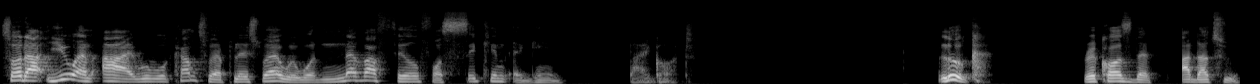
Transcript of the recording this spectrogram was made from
so that you and I, we will come to a place where we will never feel forsaken again by God. Luke records the other two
